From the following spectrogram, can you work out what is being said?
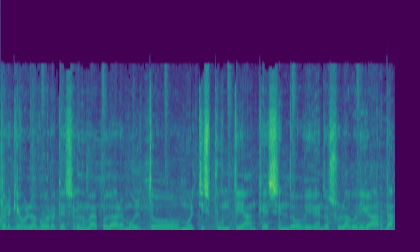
perché è un lavoro che secondo me può dare molto, molti spunti anche essendo vivendo sul lago di Garda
